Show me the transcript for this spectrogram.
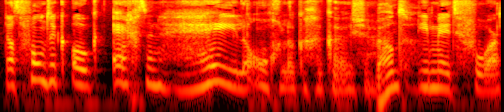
Dat vond ik ook echt een hele ongelukkige keuze. Want? Die metafoor.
